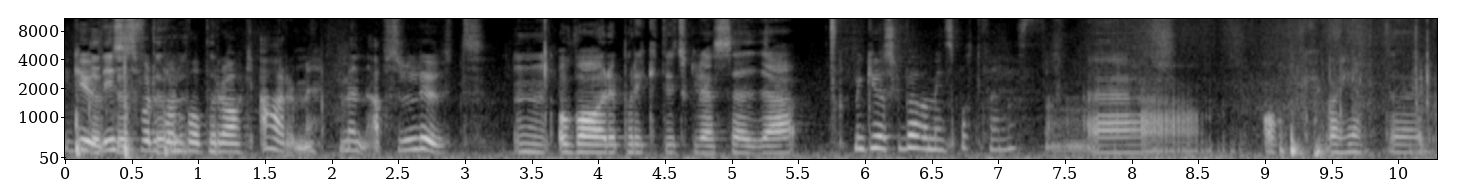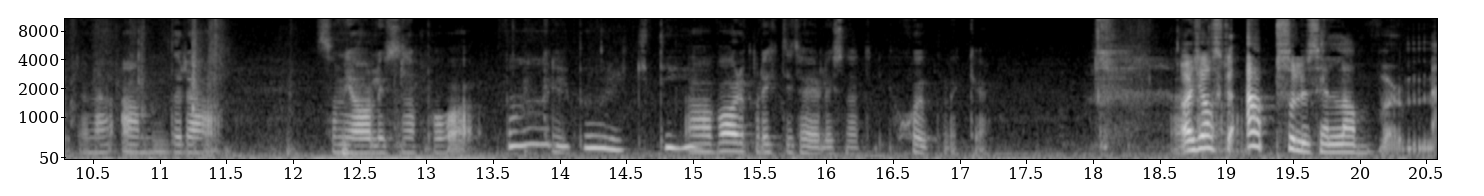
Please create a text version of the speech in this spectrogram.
Gud, det är så svårt att komma på på rak arm. Men absolut. Mm, och var det på riktigt skulle jag säga. Men gud, jag skulle behöva min Spotify nästan. Ehm, och vad heter den här andra som jag har lyssnat på? Var det på riktigt? Ja, var det på riktigt har jag lyssnat sjukt mycket. Ja, jag skulle absolut säga Loverman.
